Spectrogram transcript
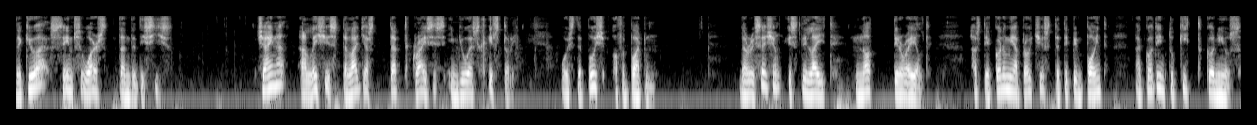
The cure seems worse than the disease. China unleashes the largest debt crisis in US history with the push of a button. The recession is delayed, not derailed, as the economy approaches the tipping point, according to Kitco News.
